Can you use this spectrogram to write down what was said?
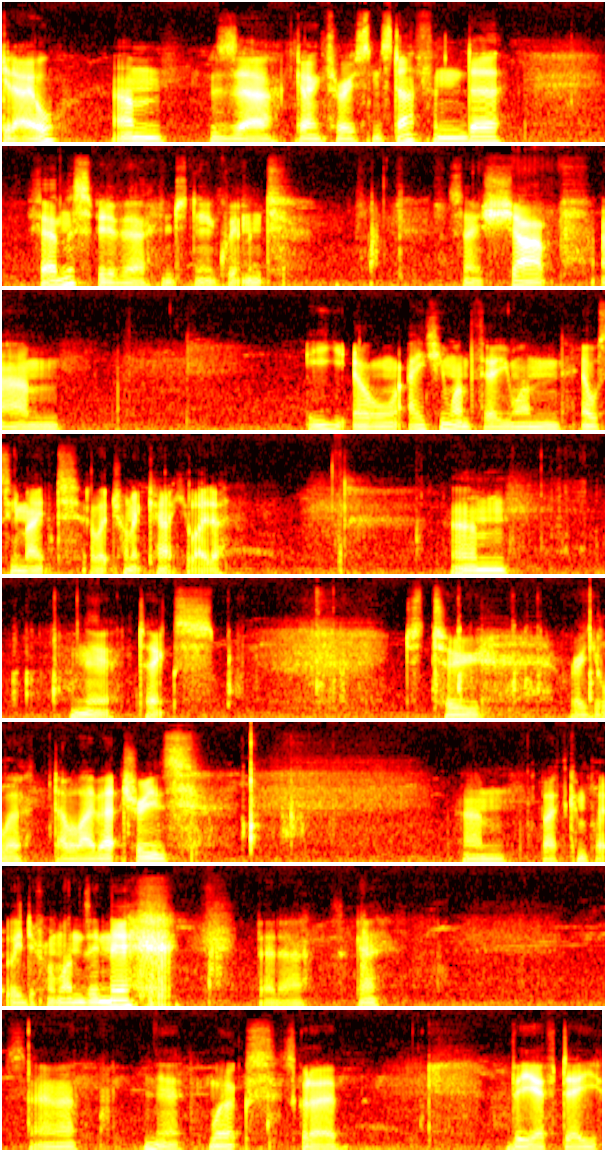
G'day all. Um, was uh, going through some stuff and uh, found this bit of uh, interesting equipment. So Sharp um, EL8131 ELSI-MATE electronic calculator. Um, yeah, takes just two regular AA batteries. Um, both completely different ones in there, but uh, okay. So uh, yeah, works. It's got a VFD,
